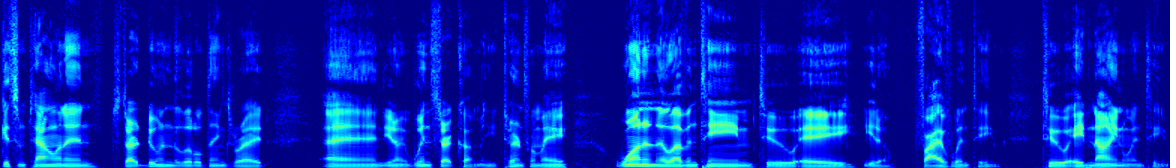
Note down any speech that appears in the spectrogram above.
get some talent in, start doing the little things right, and, you know, wins start coming. You turn from a 1 and 11 team to a, you know, 5 win team to a 9 win team.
